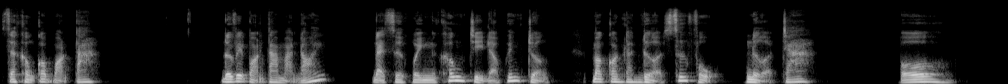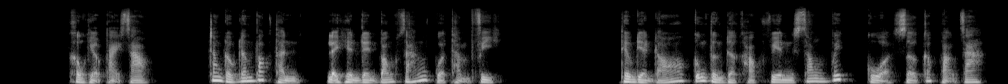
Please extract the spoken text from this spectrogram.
sẽ không có bọn ta. Đối với bọn ta mà nói, đại sư huynh không chỉ là huynh trưởng mà còn là nửa sư phụ, nửa cha. Ồ, không hiểu tại sao, trong đầu Lâm Bắc Thần lại hiện lên bóng dáng của Thẩm Phi. Thiêu điển đó cũng từng được học viên song bích của sở cấp hoàng gia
